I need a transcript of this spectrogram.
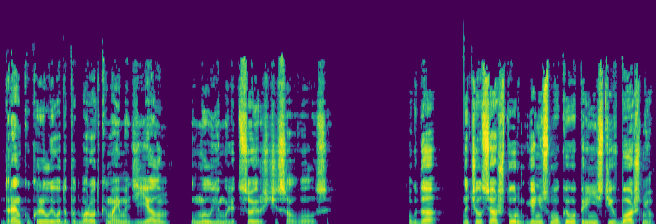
Дрэнк укрыл его до подбородка моим одеялом, умыл ему лицо и расчесал волосы. «Когда начался штурм, я не смог его перенести в башню»,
